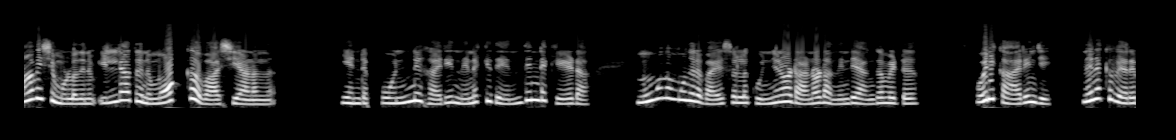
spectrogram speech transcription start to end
ആവശ്യമുള്ളതിനും ഇല്ലാത്തതിനും ഒക്കെ വാശിയാണെന്ന്. എന്റെ പൊന്ന് ഹരി നിനക്കിത് എന്തിന്റെ കേടാ? മൂന്ന് മൂന്നര വയസ്സുള്ള കുഞ്ഞിനോടാണോടാ നിന്റെ അംഗം വിട്ട്? ഒരു കാര്യം ചെയ് നിനക്ക് വേറെ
